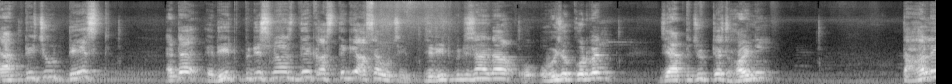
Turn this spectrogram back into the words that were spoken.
অ্যাপটিচিউড টেস্ট একটা রিট পিটিশনার্সদের কাছ থেকে আসা উচিত। যে রিট পিটিশনাররা অভিযোগ করবেন যে অ্যাপটিচিউড টেস্ট হয়নি, তাহলে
